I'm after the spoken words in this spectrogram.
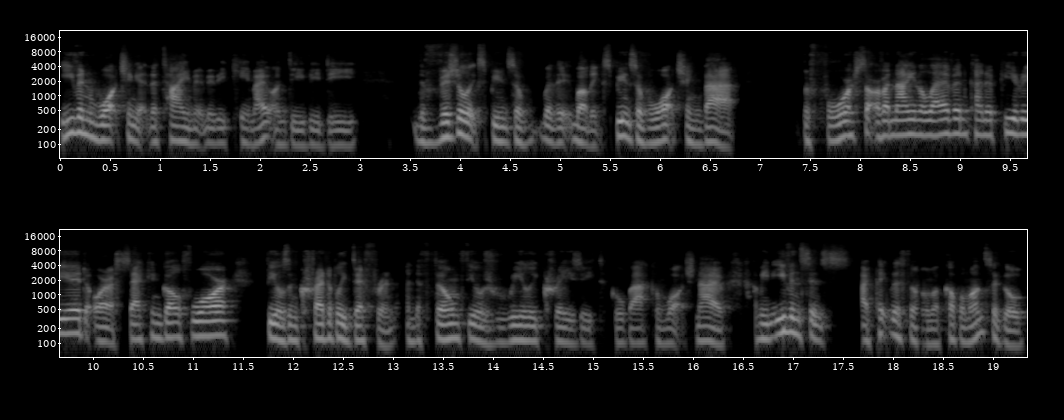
even watching it at the time it maybe came out on DVD, the visual experience of with it, well, the experience of watching that before sort of a 9-11 kind of period or a second Gulf War feels incredibly different. And the film feels really crazy to go back and watch now. I mean, even since I picked the film a couple months ago,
